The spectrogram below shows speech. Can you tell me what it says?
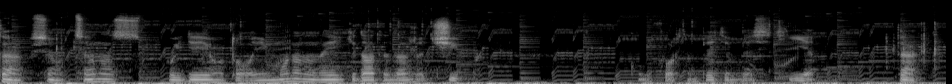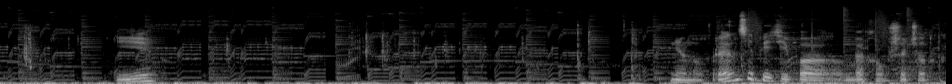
Так, все, це у нас по ідеї готово. І можна на неї кидати даже чіп. Комфортно 5 в 10 є. Так. І. Не, ну в принципі, типа, беха вже чітко.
